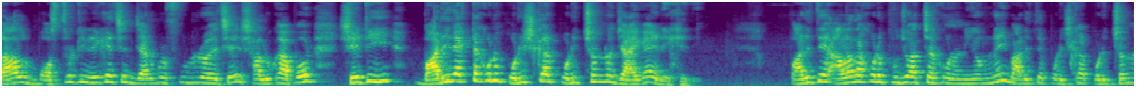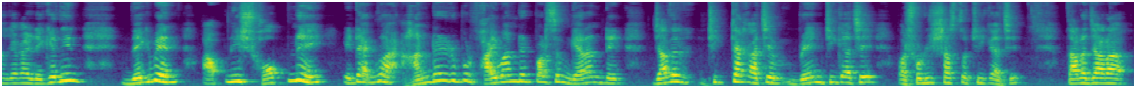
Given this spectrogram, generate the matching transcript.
লাল বস্ত্রটি রেখেছেন যার উপর ফুল রয়েছে, শালু কাপড়, সেটি বাড়ির একটা কোনো পরিষ্কার, পরিচ্ছন্ন জায়গায় রেখে দিন। বাড়িতে আলাদা করে পুজো আর্চার কোনো নিয়ম নেই, বাড়িতে পরিষ্কার পরিচ্ছন্ন জায়গায় রেখে দিন। দেখবেন আপনি স্বপ্নে এটা একদম হান্ড্রেডের উপর ফাইভ হান্ড্রেড পার্সেন্ট গ্যারান্টেড যাদের ঠিকঠাক আছে ব্রেন ঠিক আছে বা শরীর স্বাস্থ্য ঠিক আছে, তারা যারা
